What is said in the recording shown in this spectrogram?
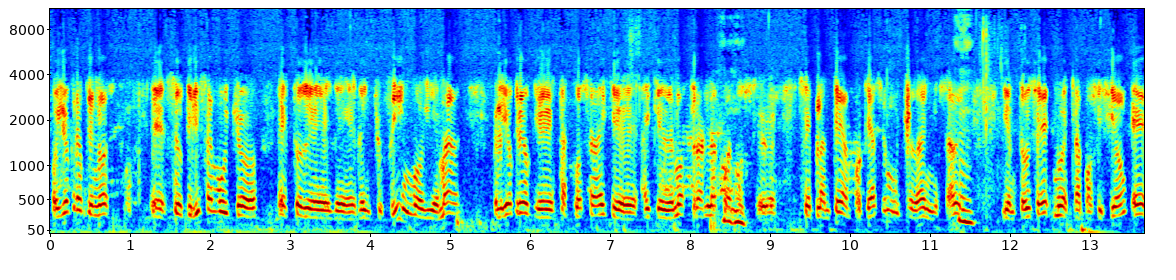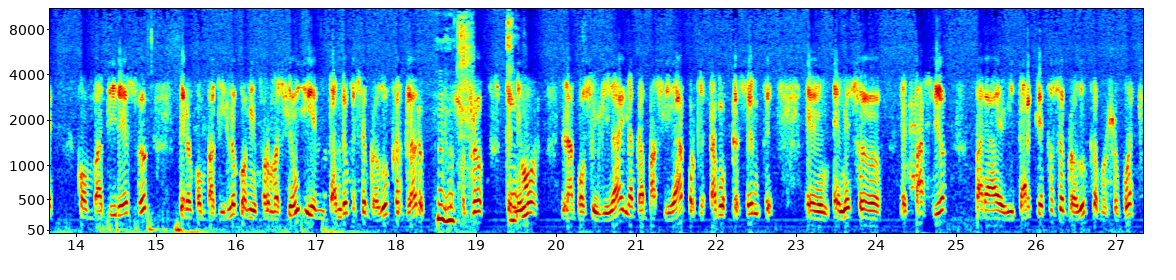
Pues yo creo que no eh, se utiliza mucho esto de, de, enchufismo y demás, pero yo creo que estas cosas hay que hay que demostrarlas cuando se, se plantean, porque hace mucho daño, ¿sabes? Mm. Y entonces nuestra posición es combatir eso pero combatirlo con información y evitando que se produzca, claro. Nosotros tenemos la posibilidad y la capacidad, porque estamos presentes en, en esos espacios, para evitar que esto se produzca, por supuesto.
